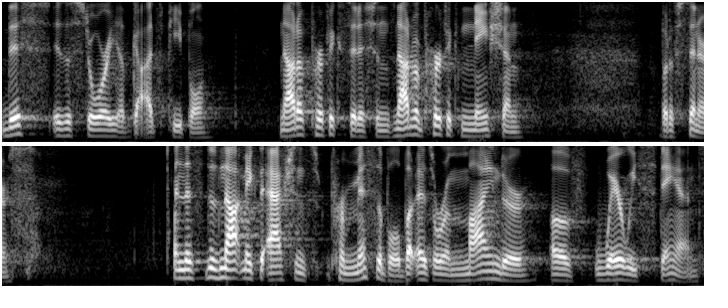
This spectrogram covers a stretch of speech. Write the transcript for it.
This is a story of God's people, not of perfect citizens, not of a perfect nation, but of sinners. And this does not make the actions permissible, but as a reminder of where we stand.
